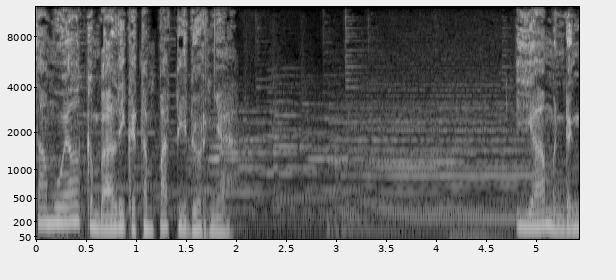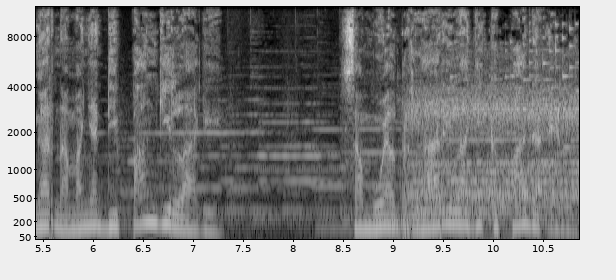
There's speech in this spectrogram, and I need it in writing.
Samuel kembali ke tempat tidurnya. Ia mendengar namanya dipanggil lagi. Samuel berlari lagi kepada Eli.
